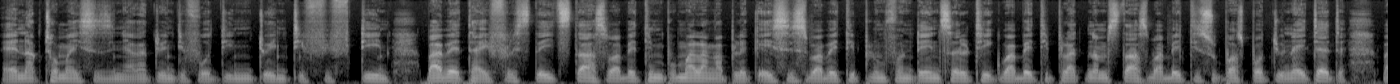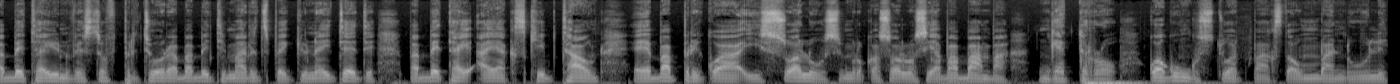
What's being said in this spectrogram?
eh, nakuthoma isizini yaka 2014 2015 babetha iFree State Stars babetha iMpumalanga Black Aces babetha iBloemfontein Celtic babetha iPlatinum Stars babetha iSuperSport United babetha iUniversity of Pretoria babetha iMaritzburg United babetha iAjax Cape Town eh babrikwa iSwallows iMoroka Swallows yababamba ngedraw. kwakunguStuart Baxter umbanduli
